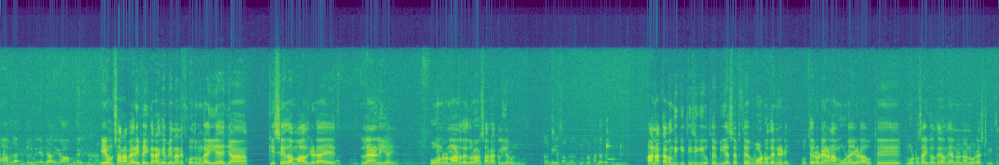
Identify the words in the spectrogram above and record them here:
ਆਪ ਲੈ ਕੇ ਡਿਲੀਵਰੀ ਦੇਣ ਜਾ ਰਹੇ ਆ ਆਪ ਮੰਗਾਈ ਸੀ? ਇਹ ਹੁਣ ਸਾਰਾ ਵੈਰੀਫਾਈ ਕਰਾਂਗੇ ਵੀ ਇਹਨਾਂ ਨੇ ਖੁਦ ਮੰਗਾਈ ਹੈ ਜਾਂ ਕਿਸੇ ਦਾ ਮਾਲ ਜਿਹੜਾ ਇਹ ਲੈਣ ਲਈ ਆਏ। ਉਹ ਹੁਣ ਰਿਮਾਂਡ ਦੇ ਦੌਰਾਨ ਸਾਰਾ ਕਲੀਅਰ ਹੋ ਜਾਊਗਾ। ਸਰ ਬੀਐਸਐਫ ਦਾ ਪੁਲਿਸ ਦਾ ਸਾਂਝਾ ਪ੍ਰਸ਼ਨ ਹੋਈ ਹਾਂ ਨਾਕਾਬੰਦੀ ਕੀਤੀ ਸੀਗੀ ਉੱਥੇ ਬੀਐਸਐਫ ਤੇ ਬਾਰਡਰ ਦੇ ਨੇੜੇ। ਉੱਥੇ ਰੋਡਿਆਣਾ ਮੋੜ ਹੈ ਜਿਹੜਾ ਉੱਥੇ ਮੋਟਰਸਾਈਕਲ ਤੇ ਆਉਂਦਿਆਂ ਨੂੰ ਇਹਨਾਂ ਨੂੰ ਅਰੈਸਟ ਕੀਤਾ।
